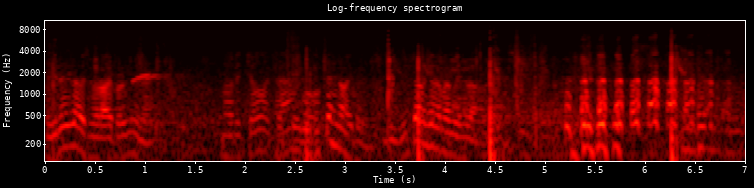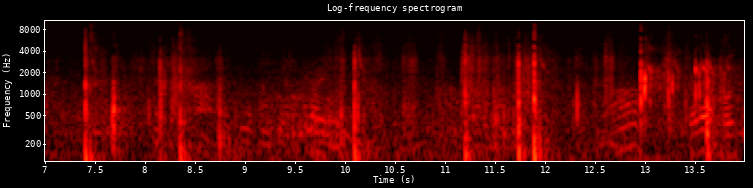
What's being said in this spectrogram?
Ty jdeš, ale jsme hráli první, ne? No, teď jo, tak já. Vy jste hráli první. Víte, že jdeme my hrát. Jdeme pozdě, vole. Tak s čím máme hrát?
